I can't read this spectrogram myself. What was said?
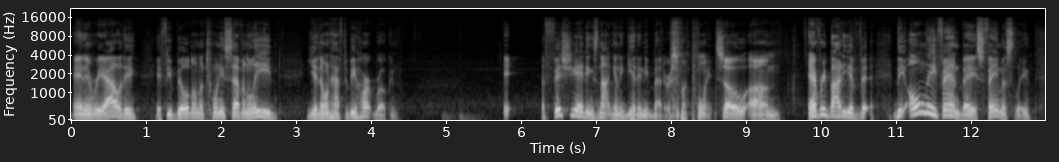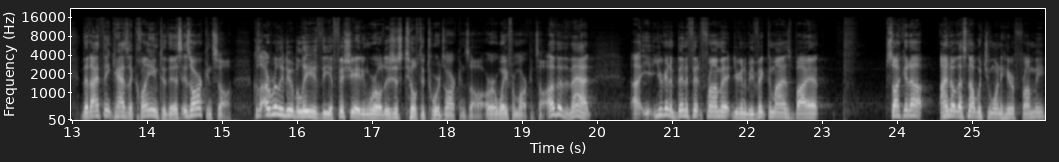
And in reality, if you build on a 27 lead, you don't have to be heartbroken. Officiating's not going to get any better, is my point. So, um, everybody, the only fan base, famously, that I think has a claim to this is Arkansas. Because I really do believe the officiating world is just tilted towards Arkansas or away from Arkansas. Other than that, uh, you're going to benefit from it. You're going to be victimized by it. Suck it up. I know that's not what you want to hear from me.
